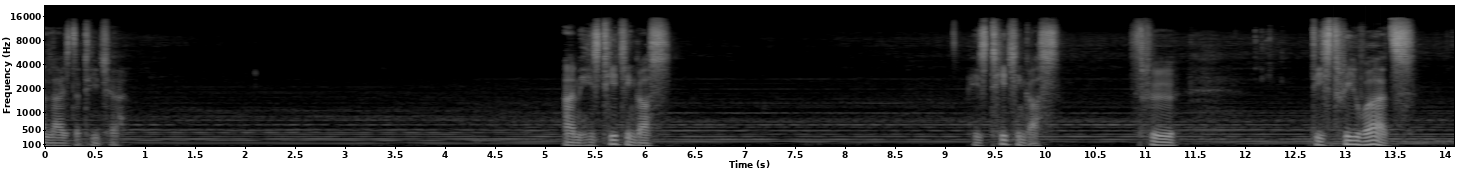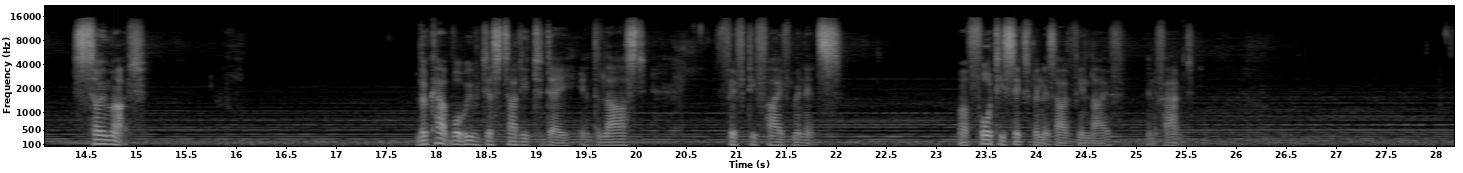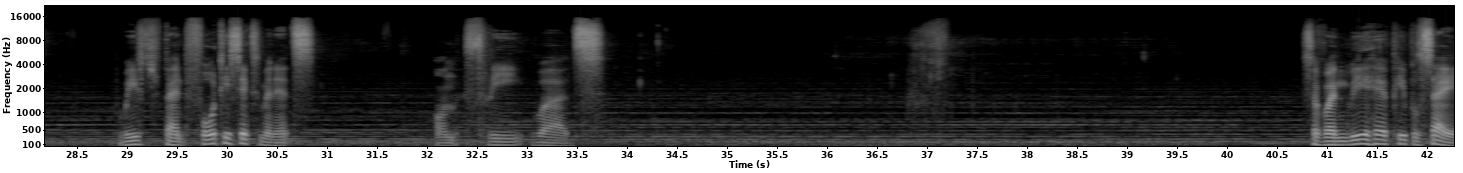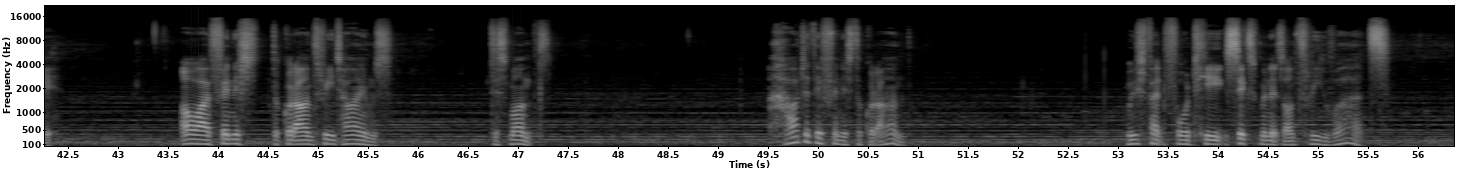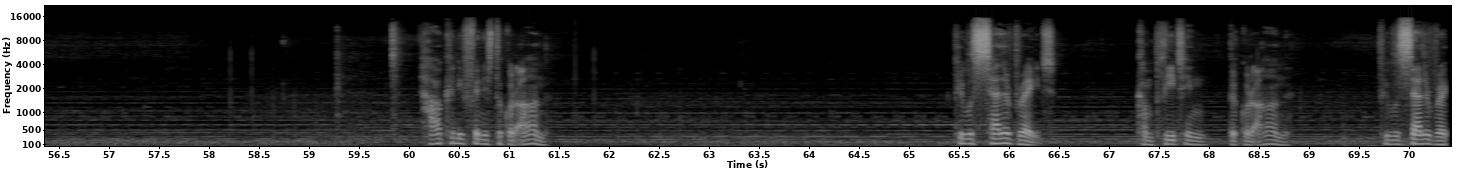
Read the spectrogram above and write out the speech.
Allah is the teacher. And He's teaching us. He's teaching us through these three words so much. Look at what we've just studied today in the last 55 minutes. Well, 46 minutes I've been live, in fact. We've spent 46 minutes on three words. So when we hear people say, Oh, I finished the Quran three times this month, how did they finish the Quran? We've spent 46 minutes on three words. How can you finish the Quran? People celebrate completing the Quran. People celebrate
